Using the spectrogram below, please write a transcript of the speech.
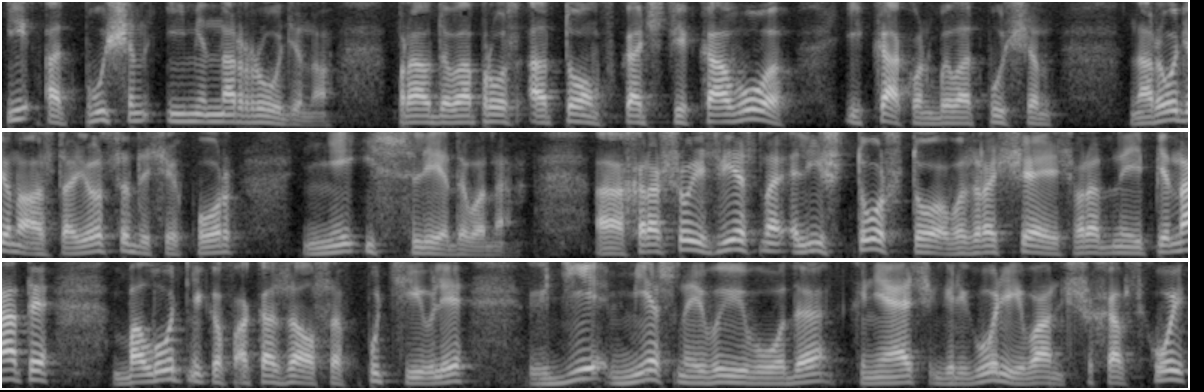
и отпущен именно родину. Правда, вопрос о том, в качестве кого и как он был отпущен на родину, остается до сих пор не исследовано. А хорошо известно лишь то, что, возвращаясь в родные пенаты, Болотников оказался в Путивле, где местный воевода, князь Григорий Иванович Шаховской,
